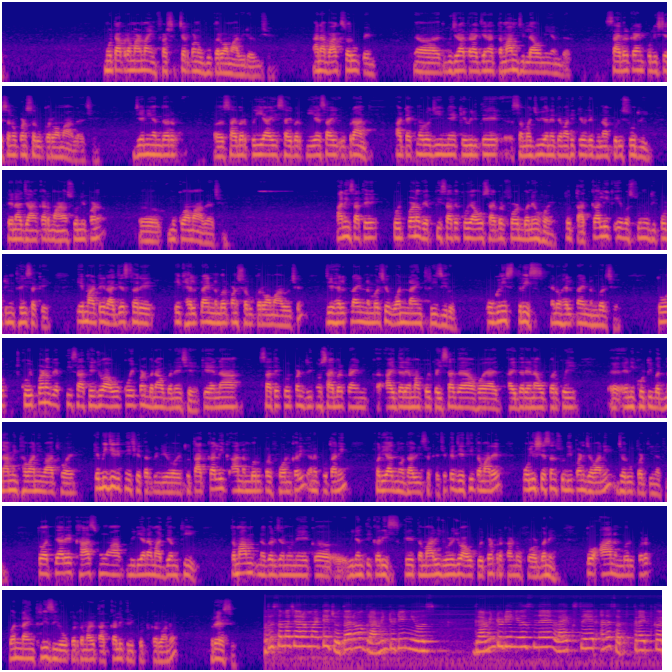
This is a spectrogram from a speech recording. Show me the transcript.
મોટા પ્રમાણમાં ઇન્ફ્રાસ્ટ્રક્ચર પણ ઊભું કરવામાં આવી રહ્યું છે. આના ભાગ સ્વરૂપે ગુજરાત રાજ્યના તમામ જિલ્લાઓની અંદર સાયબર ક્રાઇમ પોલીસ સ્ટેશનો પણ શરૂ કરવામાં આવ્યા છે. જેની અંદર સાયબર પીઆઈ, સાયબર પીએસઆઈ ઉપરાંત આ ટેકનોલોજીને કેવી રીતે સમજવી અને તેમાંથી કેવી રીતે ગુનાખોરી શોધવી તેના જાણકાર માણસોને પણ મૂકવામાં આવ્યા છે. આની સાથે કોઈ પણ વ્યક્તિ સાથે કોઈ આવો સાયબર ફ્રોડ બન્યો હોય, તો તાત્કાલિક એ વસ્તુનું રિપોર્ટિંગ થઈ શકે. એ માટે રાજ્ય સ્તરે એક હેલ્પલાઇન નંબર પણ શરૂ કરવામાં આવ્યો છે, જે હેલ્પલાઇન નંબર છે વન નાઇન થ્રી ઝીરો. ઓગણીસ ત્રીસ એનો હેલ્પલાઇન નંબર છે. તો કોઈ પણ વ્યક્તિ સાથે જો આવો કોઈ પણ બનાવ બને છે, કે એના સાથે કોઈ પણ રીતનો સાયબર ક્રાઇમ, આઈધર એમાં કોઈ પૈસા ગયા હોય, આઈધર એના ઉપર કોઈ એની ખોટી બદનામી થવાની વાત હોય, કે બીજી રીતની છેતરપિંડી હોય, તો તાત્કાલિક આ નંબર ઉપર ફોન કરી અને પોતાની ફરિયાદ નોંધાવી શકે છે કે જેથી તમારે પોલીસ સ્ટેશન સુધી પણ જવાની જરૂર પડતી નથી. તો અત્યારે ખાસ હું આ મીડિયાના માધ્યમથી તમામ નગરજનોને એક વિનંતી કરીશ કે તમારી જોડે જો આવો કોઈપણ પ્રકારનો ફ્રોડ બને, તો આ નંબર ઉપર વન નાઇન થ્રી ઝીરો ઉપર તમારે તાત્કાલિક રિપોર્ટ કરવાનો રહેશે. વધુ સમાચારો માટે જોતા રહો Gramin today news. Gramin today ન્યૂઝને લાઇક શેર અને સબસ્ક્રાઇબ કરો.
